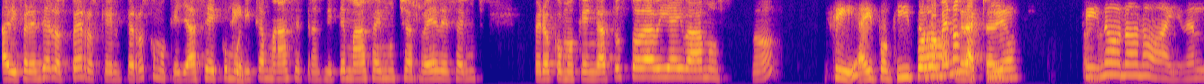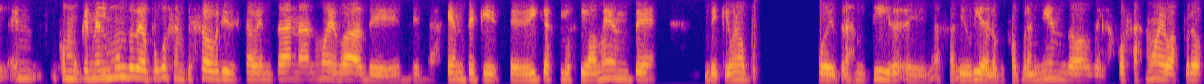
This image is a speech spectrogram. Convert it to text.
A diferencia de los perros, que en perros como que ya se comunica más, se transmite más, hay muchas redes, hay mucho, pero como que en gatos todavía ahí vamos, ¿no? Sí, hay poquito. Por lo menos aquí. Sí, no, no, no hay. En el, en, como que en el mundo de a poco se empezó a abrir esta ventana nueva de, de, la gente que se dedica exclusivamente, de que uno puede transmitir eh, la sabiduría de lo que fue aprendiendo, de las cosas nuevas, pero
